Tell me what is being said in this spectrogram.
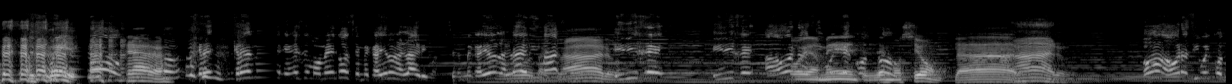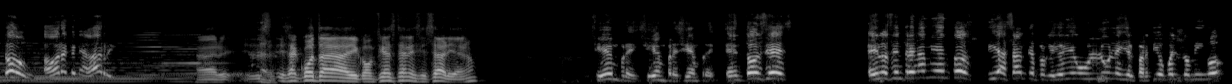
Después, No, claro. créeme que en ese momento se me cayeron las lágrimas. Se me cayeron las lágrimas Claro. y dije, y dije, ahora sí voy Obviamente, con la todo. emoción. Claro. Claro. No, ahora sí voy con todo. Ahora que me agarren. Claro, es- Claro. esa cuota de confianza necesaria, ¿no? Siempre, siempre, siempre. Entonces, en los entrenamientos, días antes, porque yo llego un lunes y el partido fue el domingo,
